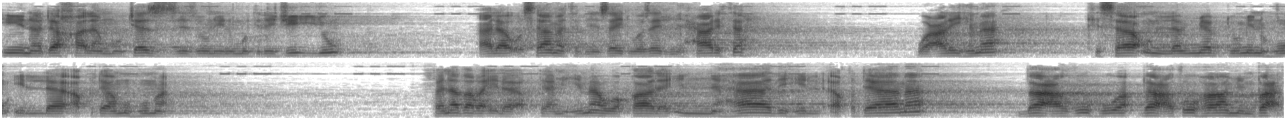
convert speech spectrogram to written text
حين دخل مجزز المدلجي على أسامة بن زيد وزيد بن حارثة وعليهما كساء لم يبد منه إلا أقدامهما. فنظر إلى أقدامهما وقال إن هذه الأقدام بعضه بعضها من بعض.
